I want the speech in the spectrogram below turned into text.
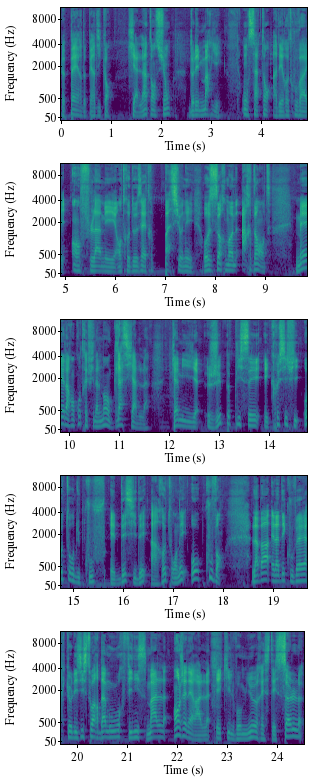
le père de Perdican, qui a l'intention de les marier. On s'attend à des retrouvailles enflammées entre deux êtres passionnés, aux hormones ardentes. Mais la rencontre est finalement glaciale. Camille, jupe plissée et crucifix autour du cou, est décidée à retourner au couvent. Là-bas, elle a découvert que les histoires d'amour finissent mal en général et qu'il vaut mieux rester seule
